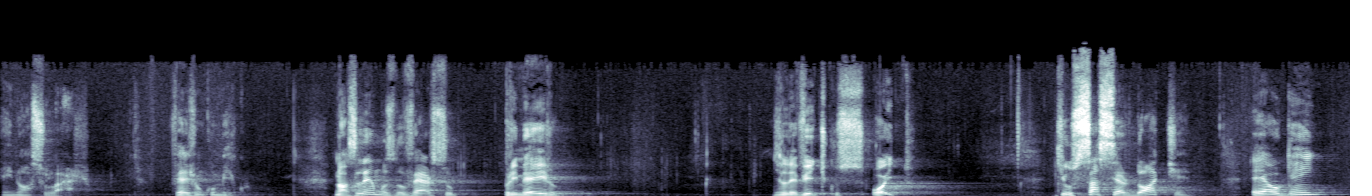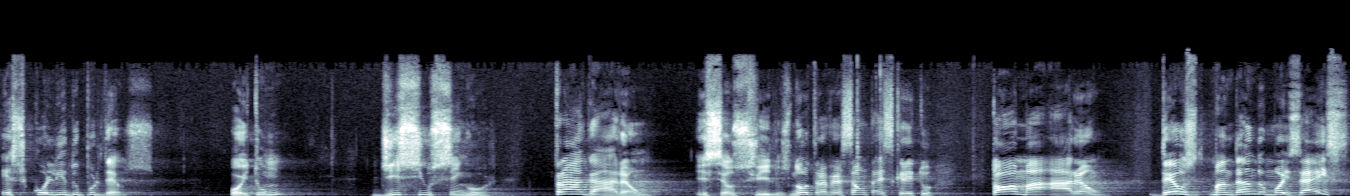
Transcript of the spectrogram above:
em nosso lar. Vejam comigo. Nós lemos no verso 1 de Levíticos 8 que o sacerdote é alguém escolhido por Deus. 8:1 disse o Senhor: traga Arão e seus filhos. Noutra versão está escrito: toma Arão. Deus mandando Moisés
